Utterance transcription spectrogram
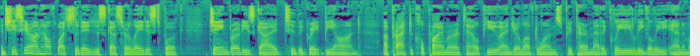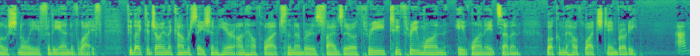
And she's here on Health Watch today to discuss her latest book, Jane Brody's Guide to the Great Beyond, a practical primer to help you and your loved ones prepare medically, legally, and emotionally for the end of life. If you'd like to join the conversation here on Health Watch, the number is 503 231 8187. Welcome to Health Watch, Jane Brody. I'm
